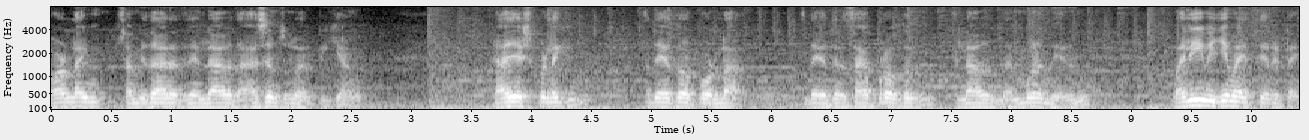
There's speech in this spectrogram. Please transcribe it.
ഓൺലൈൻ സംവിധാനത്തിന് എല്ലാവിധ ആശംസകൾ അർപ്പിക്കുകയാണ്. രാജേഷ് പിള്ളയ്ക്കും അദ്ദേഹത്തോടൊപ്പമുള്ള അദ്ദേഹത്തിന്റെ സഹപ്രവർത്തകർക്കും എല്ലാവിധ നന്മകളും നേരുന്നു. വലിയ വിജയമായി തീരട്ടെ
